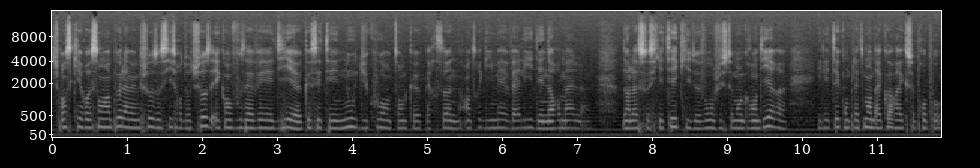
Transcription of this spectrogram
Je pense qu'il ressent un peu la même chose aussi sur d'autres choses. Et quand vous avez dit euh, que c'était nous, du coup, en tant que personnes entre guillemets valides et normales dans la société, qui devons justement grandir, il était complètement d'accord avec ce propos.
